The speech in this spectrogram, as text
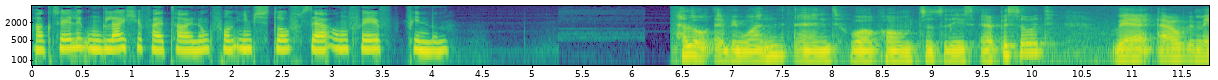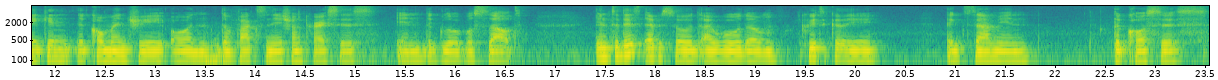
aktuelle ungleiche Verteilung von Impfstoff sehr unfair finden. Hello everyone and welcome to today's episode where I will be making a commentary on the vaccination crisis in the global south. In today's episode I will um, critically examine the causes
